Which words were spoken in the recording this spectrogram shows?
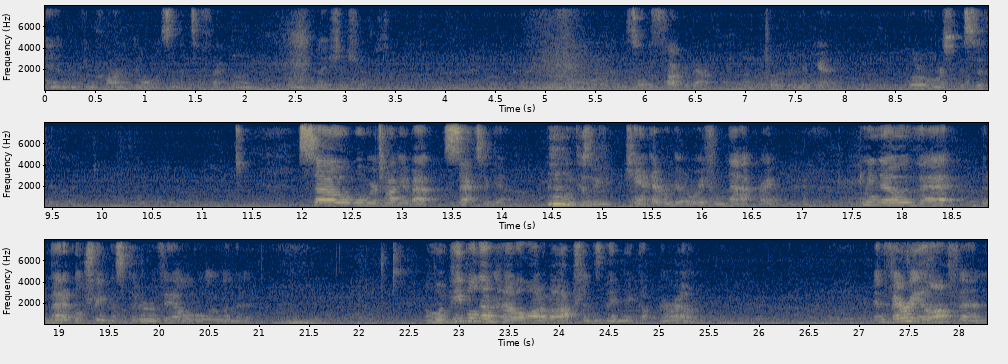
in, in chronic illness and its effect on, on relationships. Okay. So let's talk about coping again, a little more specifically. So when we're talking about sex again, because we can't ever get away from that, right? We know that the medical treatments that are available are limited. And when people don't have a lot of options, they make up their own. And very often,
